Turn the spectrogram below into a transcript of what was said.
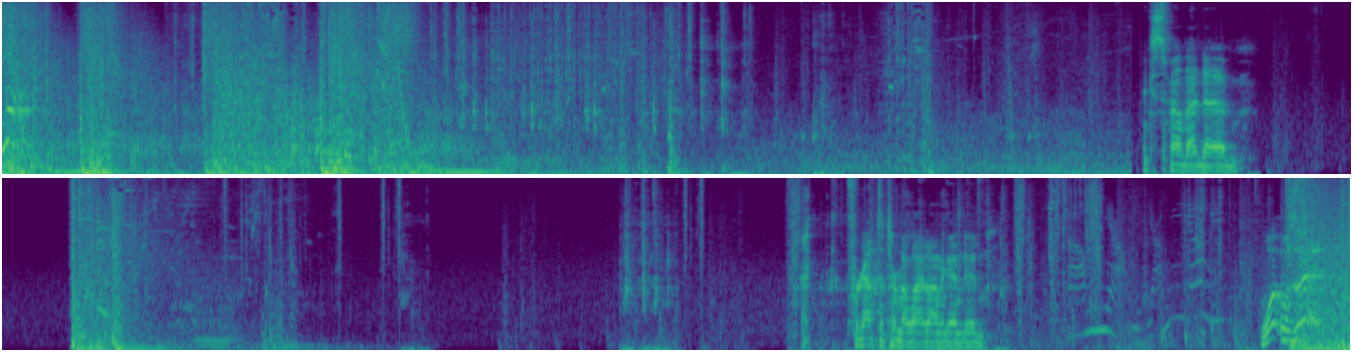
I can smell that dub. I forgot to turn my light on again, dude. What was that?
